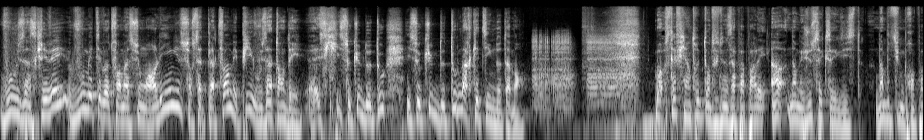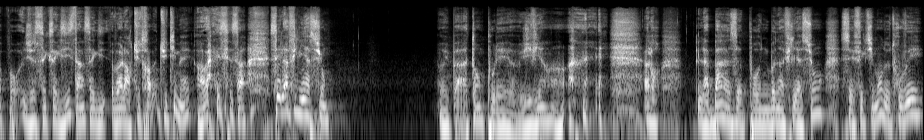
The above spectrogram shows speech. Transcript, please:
vous vous inscrivez, vous mettez votre formation en ligne sur cette plateforme et puis vous attendez. Est-ce qu'il s'occupe de tout Il s'occupe de tout le marketing notamment. Bon, Steph, il y a un truc dont tu nous as pas parlé. Hein non, mais je sais que ça existe. Non, mais tu me prends pas pour. Je sais que ça existe. Hein, ça existe. Bah, alors, tu tu t'y mets. Ah ouais, c'est ça. C'est l'affiliation. Oui, bah attends, poulet, euh, j'y viens. Hein. alors, la base pour une bonne affiliation, c'est effectivement de trouver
